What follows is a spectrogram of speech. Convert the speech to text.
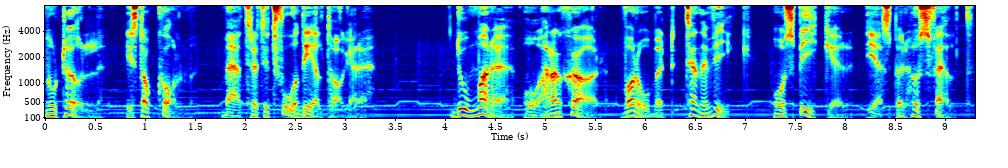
Norrtull i Stockholm med 32 deltagare. Domare och arrangör var Robert Tennevik och speaker Jesper Husfeldt.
